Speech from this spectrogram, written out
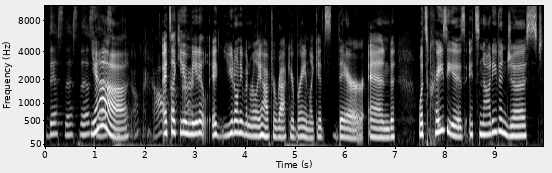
this, this, this. this." Yeah. It's like, oh my God. It's like you immediately, it, you don't even really have to rack your brain. Like it's there. And what's crazy is it's not even just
